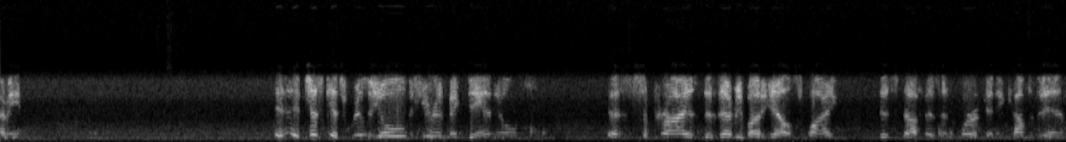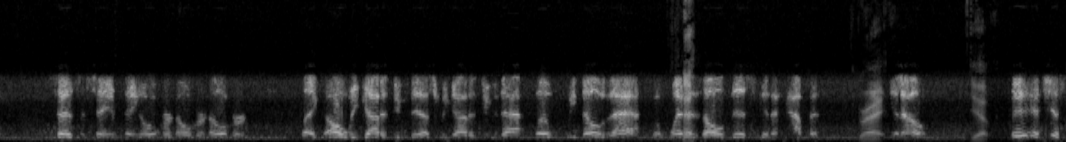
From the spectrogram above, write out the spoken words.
I mean, it, it just gets really old here in McDaniel's as surprised as everybody else why this stuff isn't working. He comes in, says the same thing over and over and over, like, "Oh, we got to do this, we got to do that." Well, we know that, but when is all this going to happen? Right. You know, Yep. it, it's just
